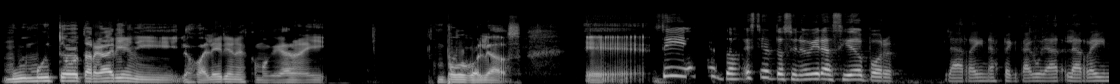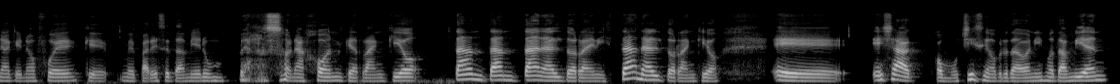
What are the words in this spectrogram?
Muy, muy todo Targaryen y los Valerian es como que quedaron ahí un poco colgados. Eh, sí, es cierto, es cierto, si no hubiera sido por la reina espectacular, la reina que no fue, que me parece también un personajón que ranqueó tan, tan, tan alto Rhaenys, tan alto ranqueó. Eh, ella con muchísimo protagonismo también.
